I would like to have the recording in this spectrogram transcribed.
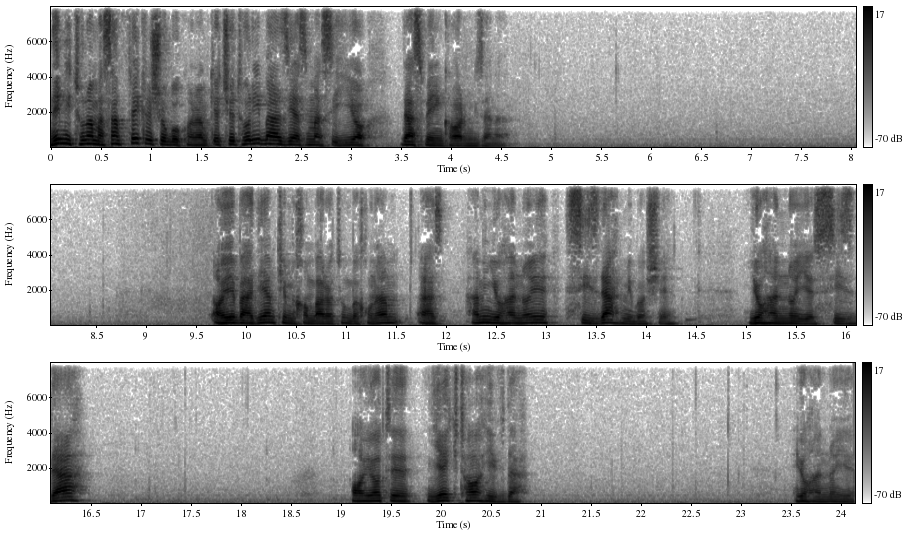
نمی‌تونم اصلا فکرشو بکنم که چطوری بعضی از مسیحی ها دست به این کار می‌زنن. آیه بعدی هم که می‌خوام براتون بخونم از همین یوحنای 13 می باشه یوحنای 13 آیات یک تا 17 یوحنای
